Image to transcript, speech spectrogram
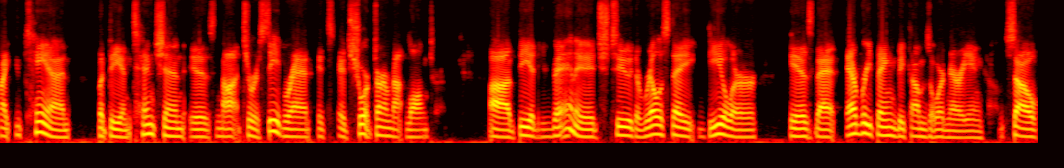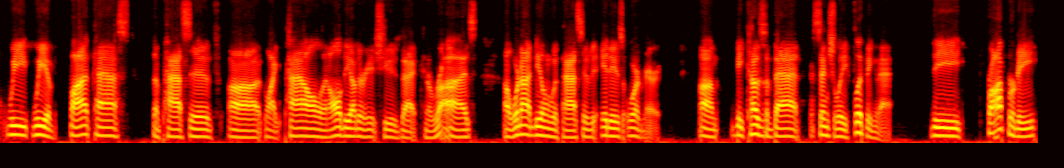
Like you can, but the intention is not to receive rent. It's it's short term, not long term. Uh, the advantage to the real estate dealer is that everything becomes ordinary income. So we we have bypassed the passive, uh, like PAL and all the other issues that can arise. Uh, we're not dealing with passive; it is ordinary. Um, because of that, essentially flipping that, the property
